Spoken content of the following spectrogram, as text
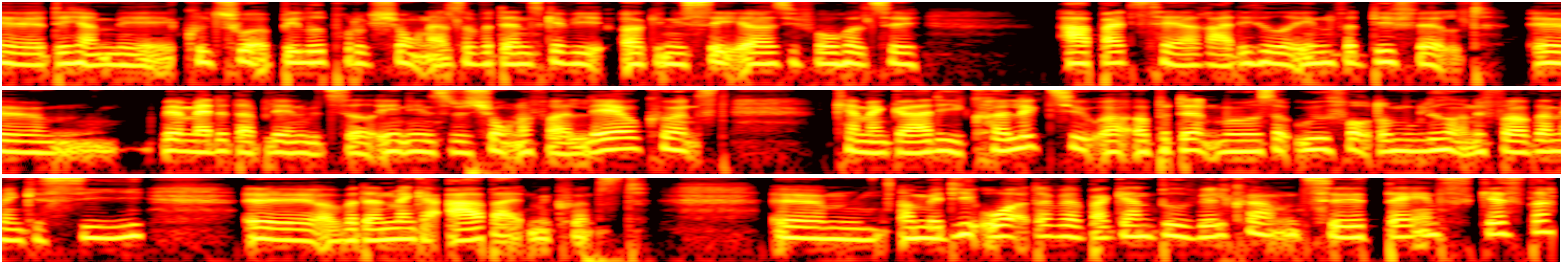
øh, det her med kultur- og billedproduktion, altså hvordan skal vi organisere os i forhold til arbejdstagerrettigheder inden for det felt. Øhm, hvem er det, der bliver inviteret ind i institutioner for at lave kunst? Kan man gøre det i kollektiver, og på den måde så udfordre mulighederne for, hvad man kan sige, øh, og hvordan man kan arbejde med kunst. Øhm, og med de ord, der vil jeg bare gerne byde velkommen til dagens gæster.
